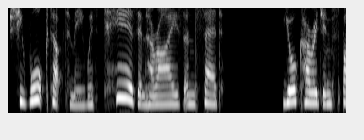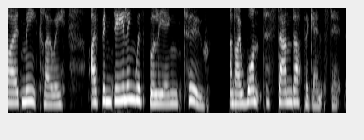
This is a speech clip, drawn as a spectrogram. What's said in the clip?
she walked up to me with tears in her eyes and said, Your courage inspired me, Chloe. I've been dealing with bullying too, and I want to stand up against it.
